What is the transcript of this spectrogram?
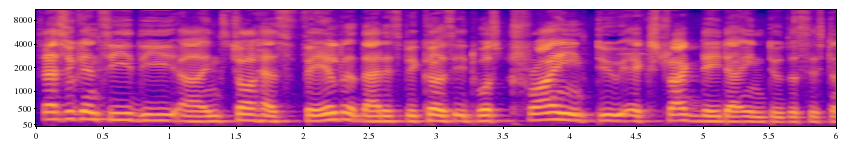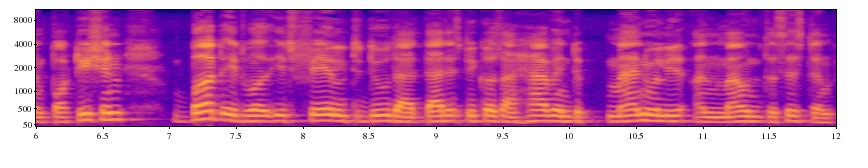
So as you can see the uh, install has failed. That is because it was trying to extract data into the system partition but it was it failed to do that. That is because I haven't manually unmount the system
